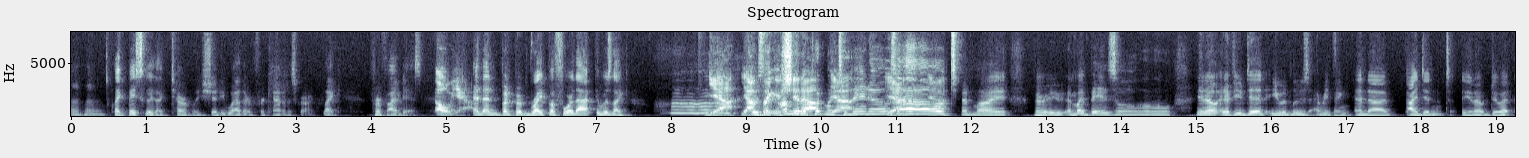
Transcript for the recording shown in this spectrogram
Mm-hmm. like basically like terribly shitty weather for cannabis growing. Like for five days. Oh yeah. And then but but right before that, it was like Yeah, yeah, It was bring like, your I'm shit gonna out. put my Yeah, tomatoes yeah, yeah. out and my very and my basil, you know. And if you did, you would lose everything. And uh, I didn't, you know, do it.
